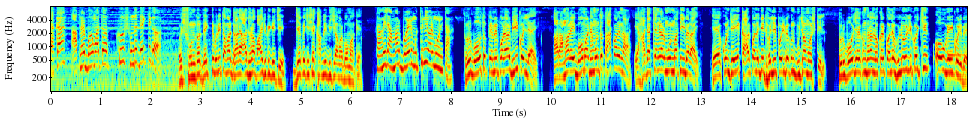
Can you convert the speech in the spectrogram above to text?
কাকা আপনার বৌমা তো খুব সুন্দর দেখতে গো। ওই সুন্দর দেখতে বলি তো আমার গাড়ে আঝরা বাই ঢুকে গেছে। যে পেয়েছে সে খাবলি আমার বৌমাকে। তাহলে আমার বইয়ের মতনই ওর মনটা। তোর বউ তো প্রেমে পড়ে আর বিয়ে করলে আর আমার এই বৌমা ঢেমন তো তা করে না এ হাজার চ্যাংড়ার মন মাতি বেড়ায়। এখন যে কার কলেজে ঢলি পড়বে এখন বুঝা মুশকিল। তোর বউ যেরকম ধরা লোকের কলে হুলু হুলি করছে ও গেই করবে।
